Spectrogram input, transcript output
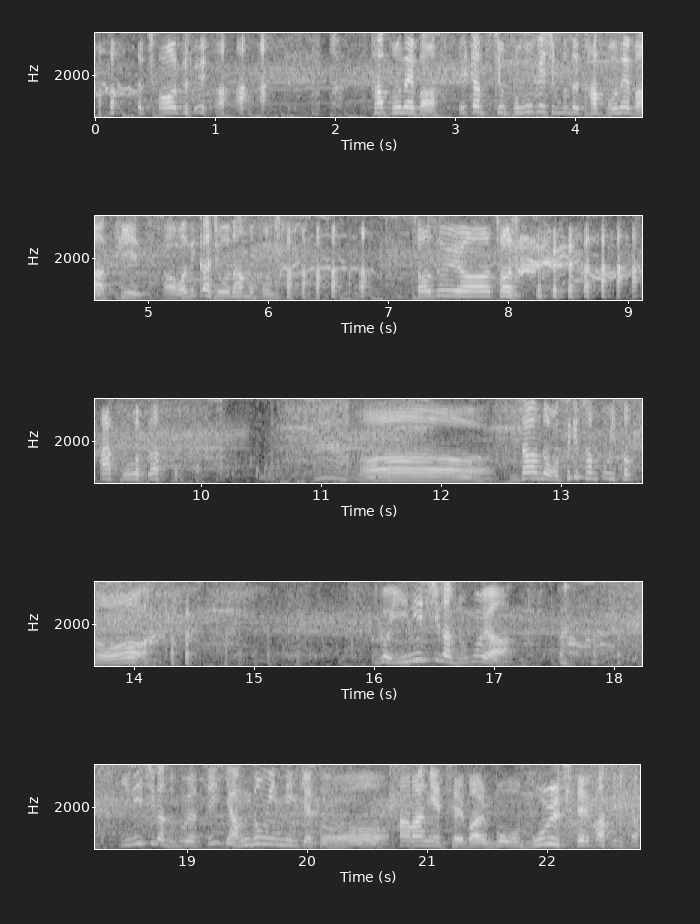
저도요. 다 보내봐. 일단 지금 보고 계신 분들 다 보내봐. 귓 어, 어디까지 오나 한번 보자. 저도요. 저도. 보고 샀어 아이 사람들 어떻게 참고 있었어? 이거 이니씨가 누구야? 이니씨가 누구였지? 양동희님께서. 사랑해 제발 뭐 뭘 제발이야.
